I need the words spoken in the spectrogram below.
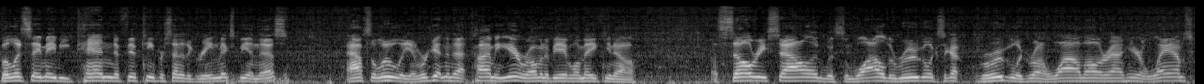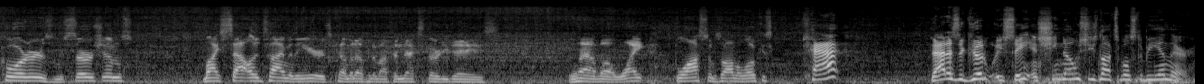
but let's say maybe 10 to 15% of the green mix being this. Absolutely, and we're getting to that time of year where I'm going to be able to make, you know, a celery salad with some wild arugula, because I got arugula growing wild all around here, lamb's quarters, nasturtiums. My salad time of the year is coming up in about the next 30 days. We'll have uh, white blossoms on the locust. Cat, that is a good, you see, and she knows she's not supposed to be in there.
